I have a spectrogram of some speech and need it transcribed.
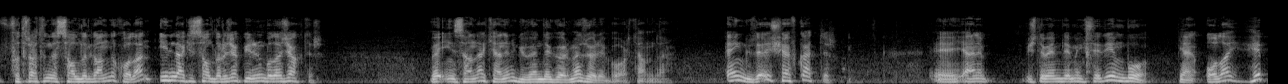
fıtratında saldırganlık olan illaki saldıracak birini bulacaktır. Ve insanlar kendini güvende görmez öyle bir ortamda. En güzeli şefkattir. Ee, yani işte benim demek istediğim bu. Yani olay hep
